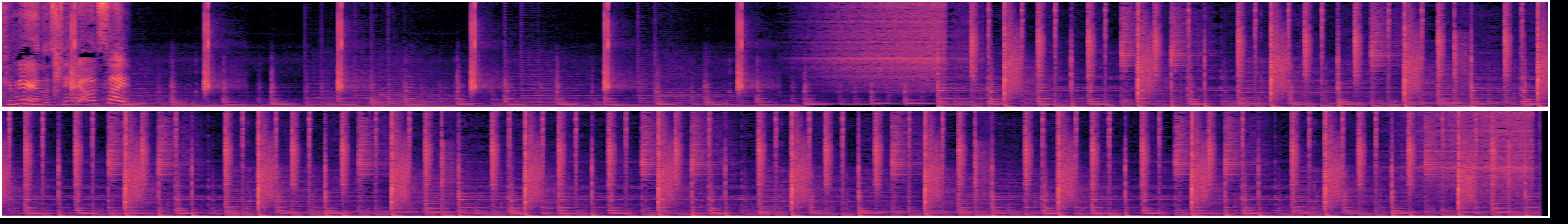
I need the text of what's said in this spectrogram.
Come here and let's take it outside.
